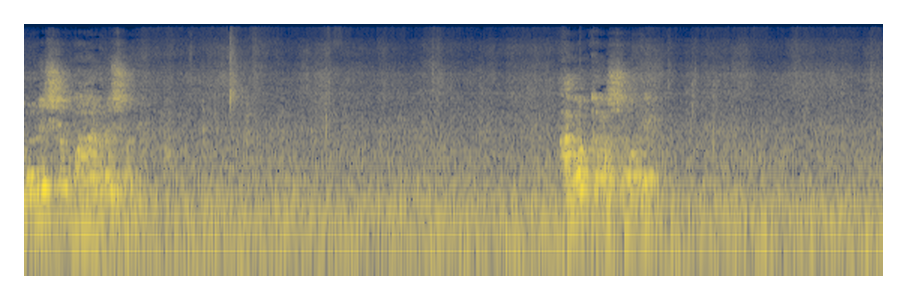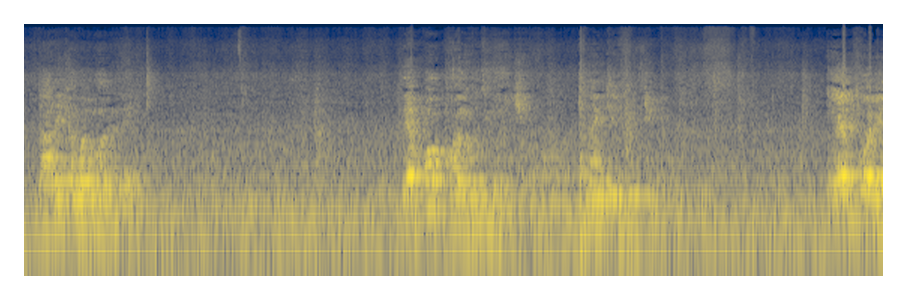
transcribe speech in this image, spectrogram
উনিশশো বাহান্ন সালে আগরতলা শহরে তারিখ আমার মনে নেই ব্যাপক ক্ষয়ক্ষতি হয়েছে নাইনটিন ফিফটি টু এরপরে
